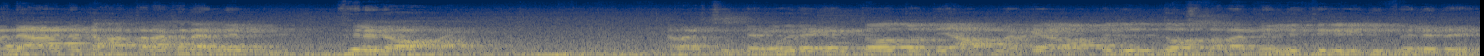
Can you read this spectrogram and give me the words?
মানে আর এটাকে হাতে রাখা না এমনি ফেলে দেওয়া হয়। এবার চিন্তা করে, দেখেন তো যদি আপনাকে আমাকে যদি দশতলা বিল্ডিং থেকে যদি ফেলে দেয়,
